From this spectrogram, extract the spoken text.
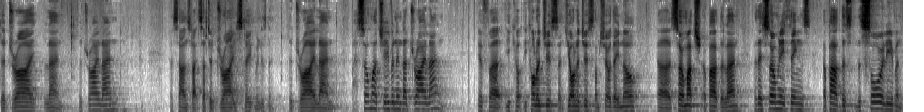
the dry land. The dry land? That sounds like such a dry statement, isn't it? the dry land. So much even in that dry land. If uh, eco- ecologists and geologists, I'm sure they know uh, so much about the land, but there's so many things about this, the soil even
